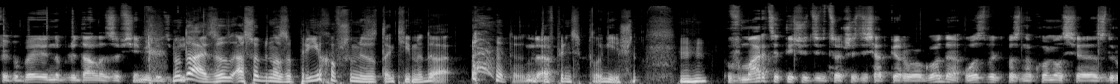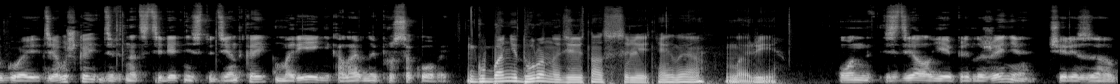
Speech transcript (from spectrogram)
КГБ наблюдало за всеми людьми. Ну да, за, особенно за приехавшими, за такими, да. это, да. это, в принципе, логично. Угу. В марте 1961 года Озвальд познакомился с другой девушкой, 19-летней студенткой Марией Николаевной Прусаковой. Губа не дура на 19-летних, да, Марии. Он сделал ей предложение через э,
